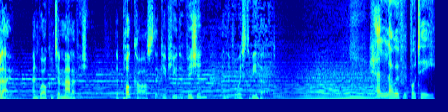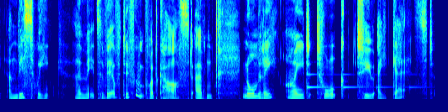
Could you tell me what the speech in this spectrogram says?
Hello, and welcome to Malavision, the podcast that gives you the vision and the voice to be heard. Hello, everybody, and this week um, it's a bit of a different podcast. Um, normally, I'd talk to a guest,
